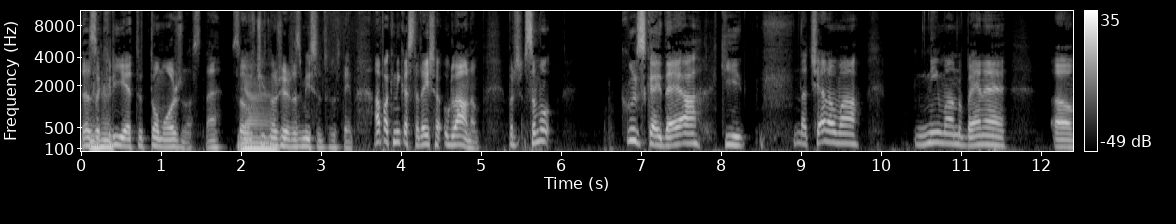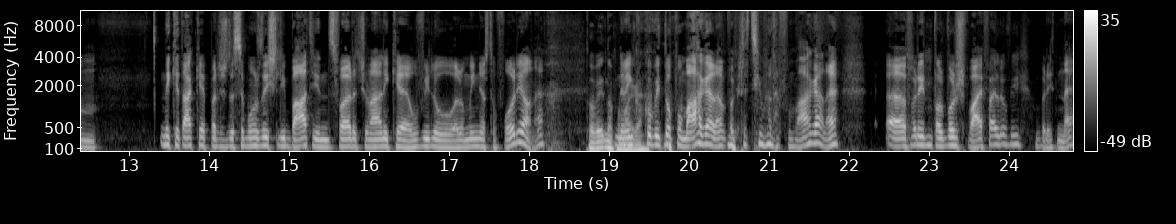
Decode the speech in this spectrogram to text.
da zakrije tudi to možnost. Ne? So Ja, ja, očitno ja. že razmislili tudi o tem. Ampak neka starejša, v glavnem, pač samo kulska ideja, ki načeloma nima nobene. Um, Neke take, pač, da se bomo zdaj šli bati in svoje računalnike uvili v aluminijasto folijo. Ne? To vedno Ne vem, pomaga. kako bi to pomagalo, ampak recimo, da pomaga. Uh, verjetno pa boljš WiFi lovi, verjetno ne.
